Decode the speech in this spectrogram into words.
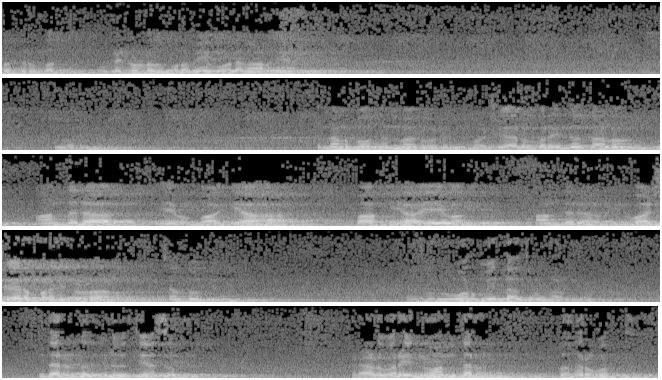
ബഹിർബന്ധ ഉള്ളിലുള്ളത് പുറമേ പോലെ കാണുകയാണ്. എന്നാണ് ബൗദ്ധന്മാർ പറയുന്നത്. ഭാഷകാരൻ പറയുന്നത് എന്താണ്? ആന്തര ഏവ ബാഹ്യാഹ ബാഹ്യായവ ആന്തര. ഇത് ഭാഷകാരൻ പറഞ്ഞിട്ടുള്ളതാണ്. ചാന്തോക്യം ഞങ്ങൾക്കൊന്നും ഓർമ്മയില്ലാത്തതുകൊണ്ടാണ്. എന്താ രണ്ടതിന് വ്യത്യാസം? ഒരാൾ പറയുന്നു അന്തർ ബഹിർബന്ധം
